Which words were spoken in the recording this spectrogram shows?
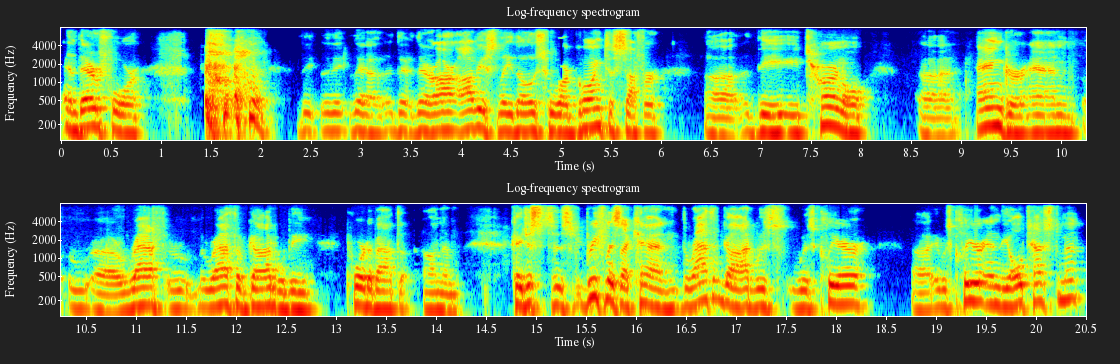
and therefore, the, the, the, there are obviously those who are going to suffer uh, the eternal uh, anger and uh, wrath. Wrath of God will be poured about on them. Okay, just as briefly as I can, the wrath of God was was clear. Uh, it was clear in the Old Testament.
